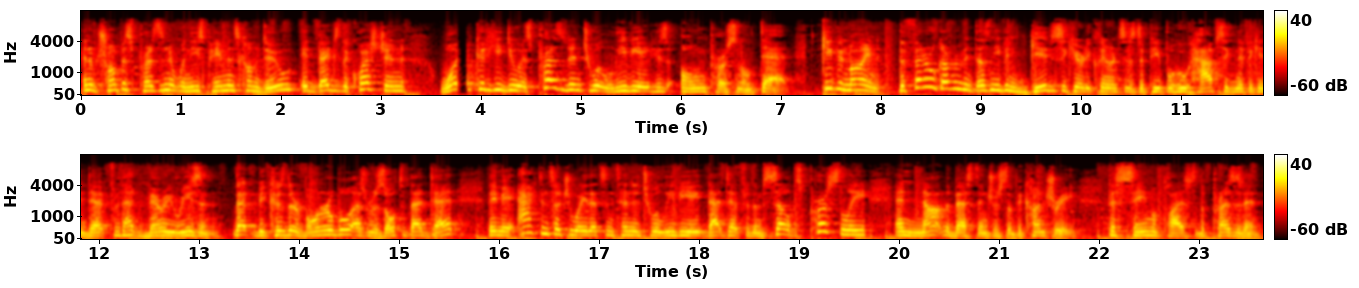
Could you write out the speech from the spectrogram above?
And if Trump is president when these payments come due, it begs the question, what could he do as president to alleviate his own personal debt? Keep in mind, the federal government doesn't even give security clearances to people who have significant debt for that very reason. That because they're vulnerable as a result of that debt, they may act in such a way that's intended to alleviate that debt for themselves personally and not in the best interest of the country. The same applies to the president,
